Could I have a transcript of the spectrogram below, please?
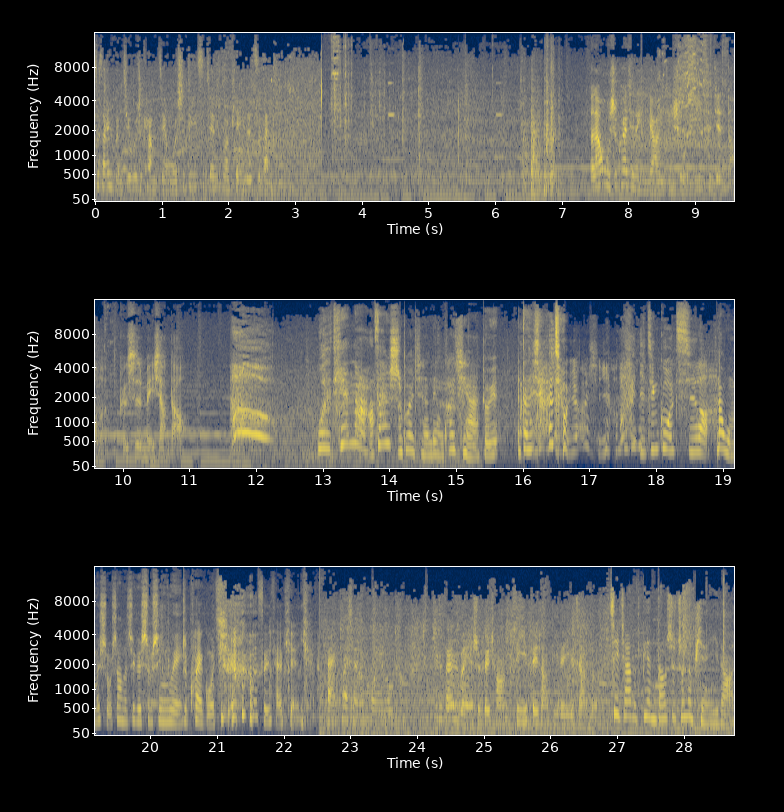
这在日本几乎是看不见。我是第一次见这么便宜的自贩机。本来五十块钱的饮料已经是我第一次见到了，可是没想到。我的天哪，三十块钱，两块钱。九月，等一下，九月二十一号 已经过期了。那我们手上的这个是不是因为是快过期，所以才便宜？百块钱的空运肉肠，这个在日本也是非常低、非常低的一个价格。这家的便当是真的便宜的，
